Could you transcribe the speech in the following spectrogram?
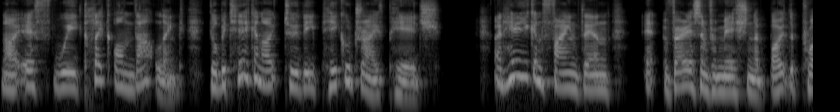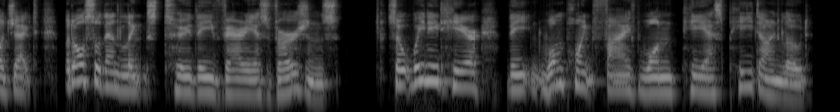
Now, if we click on that link, you'll be taken out to the Pico Drive page. And here you can find then eh, various information about the project, but also then links to the various versions. So we need here the 1.51 PSP download.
